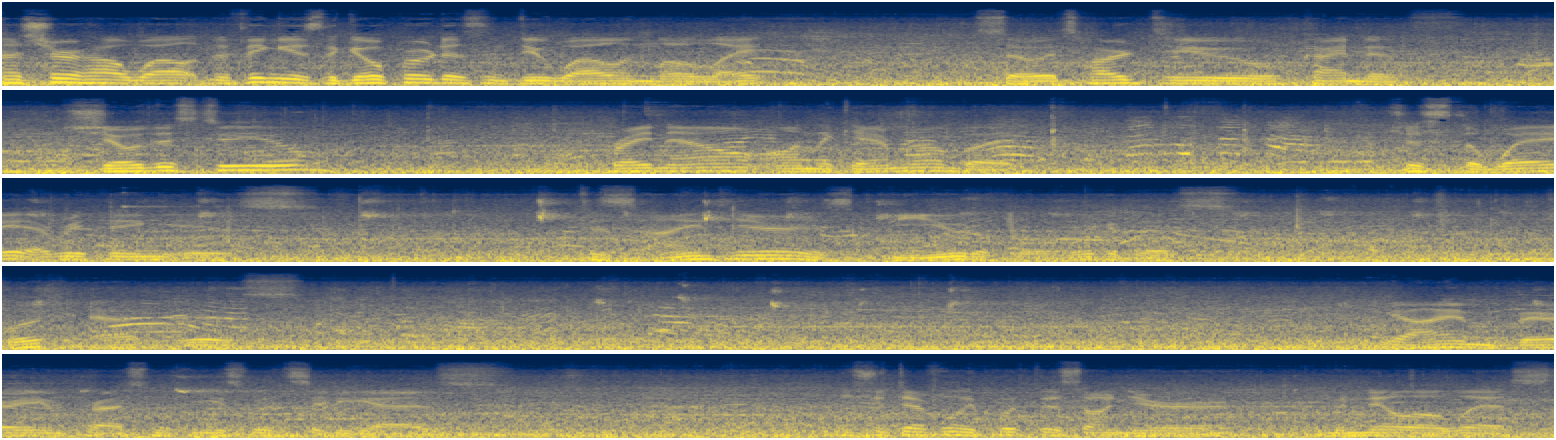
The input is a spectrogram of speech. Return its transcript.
Not sure how well, the thing is the GoPro doesn't do well in low light. So it's hard to kind of show this to you right now on the camera, but just the way everything is designed here is beautiful. Look at this. Look at this. Yeah, I am very impressed with Eastwood City, guys. You should definitely put this on your Manila list.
